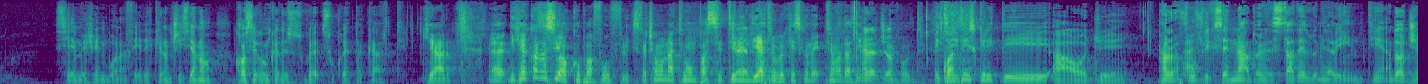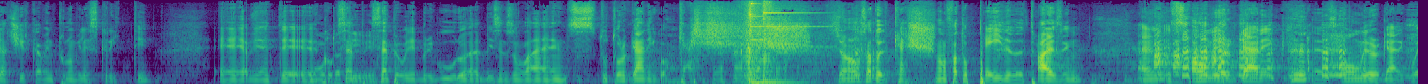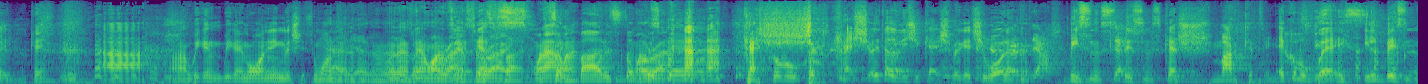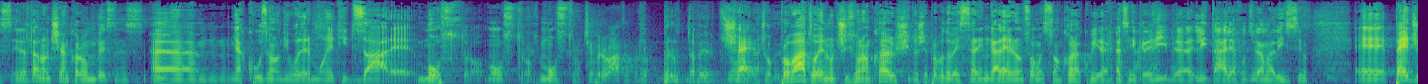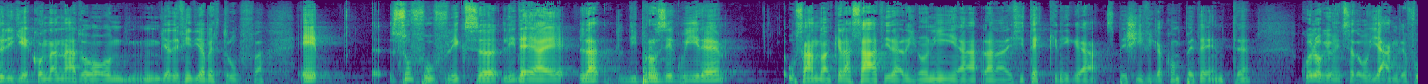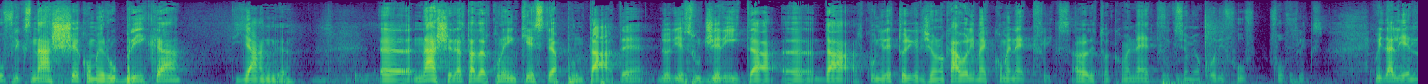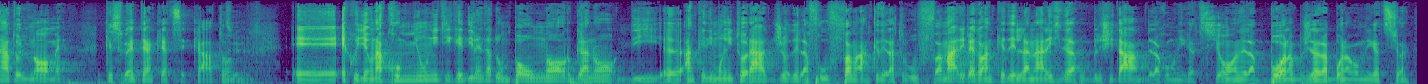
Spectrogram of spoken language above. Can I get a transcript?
sia invece in buona fede e che non ci siano cose concrete su cui, su cui attaccarti. Chiaro. Eh, di che cosa si occupa Fuflix? Facciamo un attimo un passettino Certo. indietro perché secondo me siamo andati Hai ragione. oltre. E quanti Sì. iscritti ha oggi? Allora, Fuflix è nato nell'estate del 2020, ad oggi ha circa 21.000 iscritti. E ovviamente, eh, sempre, sempre come direbbe il guru del business online, tutto organico. Cash. cioè, non ho usato il cash, non ho fatto paid advertising. And it's only organic. It's only organic way, okay? Uh, uh, we can we can go on in English if you want. Yeah, yeah, Uh, all right, right, yes, yes. right. Done one- alright. Cash. Comunque, cash. Ogni tanto dici cash perché ci vuole. Piace. Business, business, cash. Marketing. E comunque il business, in realtà non c'è ancora un business, ehm, mi accusano di voler monetizzare, mostro, mostro, mostro. Ci hai provato però. Brutta persona. Cioè, ci ho provato e non ci sono ancora riuscito, cioè proprio dover stare in galera, non so come sto ancora qui ragazzi, è incredibile, l'Italia funziona malissimo. Eh, peggio di chi è condannato in via definitiva per truffa. E eh, su Fuflix l'idea è la- di proseguire usando anche la satira, l'ironia, l'analisi tecnica specifica, competente, quello che ho iniziato con Young. Fuflix nasce come rubrica di Young. Eh, nasce in realtà da alcune inchieste appuntate, devo dire, suggerita eh, da alcuni lettori che dicevano cavoli, ma è come Netflix. Allora ho detto, è come Netflix, io mi occupo di Fuf- Fuflix. Quindi da lì è nato il nome, che sicuramente è anche azzeccato. E, e quindi è una community che è diventato un po' un organo di, eh, anche di monitoraggio della fuffa, ma anche della truffa, ma ripeto anche dell'analisi della pubblicità, della comunicazione, della buona pubblicità, della buona comunicazione.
